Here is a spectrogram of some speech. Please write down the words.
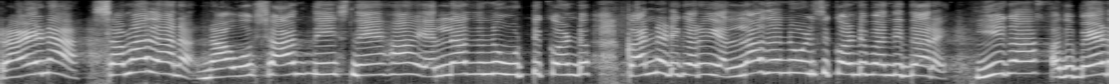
ರಾಯಣ್ಣ ಸಮಾಧಾನ. ನಾವು ಶಾಂತಿ ಸ್ನೇಹ ಎಲ್ಲದನ್ನು ಹುಟ್ಟಿಕೊಂಡು ಕನ್ನಡಿಗರು ಎಲ್ಲದನ್ನು ಉಳಿಸಿಕೊಂಡು ಬಂದಿದ್ದಾರೆ. ಈಗ ಅದು ಬೇಡ.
